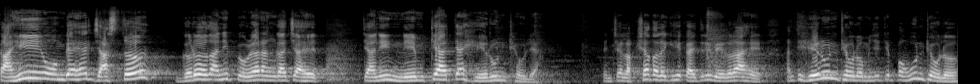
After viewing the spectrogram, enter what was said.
काही ओंब्या ह्या जास्त गडद आणि पिवळ्या रंगाच्या आहेत. त्यांनी नेमक्या त्या हेरून ठेवल्या. त्यांच्या लक्षात आलं की हे काहीतरी वेगळं आहे. आणि ते हेरून ठेवलं म्हणजे ते पाहून ठेवलं.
